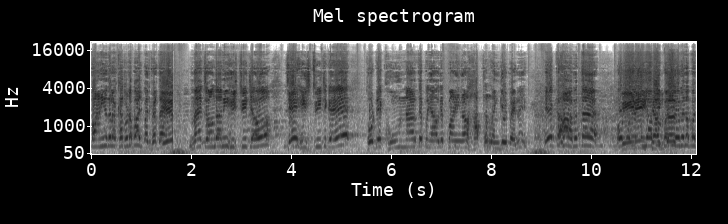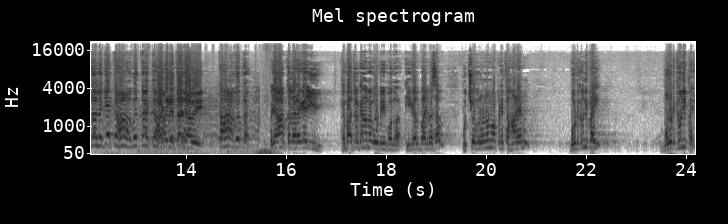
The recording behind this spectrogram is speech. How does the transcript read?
ਪਾਣੀਆਂ ਦਾ ਰੱਖਾ ਤੁਹਾਡਾ ਭਾਜ ਭੱਜ ਫਿਰਦਾ ਹੈ। ਮੈਂ ਚਾਹੁੰਦਾ ਨਹੀਂ ਹਿਸਟਰੀ ਜਾਓ ਜੇ ਹਿਸਟਰੀ ਚ ਗਏ ਤੁਹਾਡੇ ਖੂਨ ਨਾਲ ਤੇ ਪੰਜਾਬ ਦੇ ਪਾਣੀ ਨਾਲ ਹੱਥ ਰੰਗੇ ਪਏ ਨੇ ਇਹ ਕਹਾਵਤ ਹੈ। ਉਹ ਬੀੜੀ ਪੰਜਾਬੀ ਸ਼ਬਦ ਹੋਵੇ ਤਾਂ ਪਤਾ ਲੱਗੇ ਕਹਾਵਤ ਹੈ ਕਹਾਵਤ ਕੱਢ ਦਿੱਤਾ ਹੈ। ਜਾਵੇ। ਕਹਾਵਤ ਹੈ। ਪੰਜਾਬ ਕੱਲਾ ਰਹਿ ਗਿਆ ਜੀ। ਹਿਮਾਚਲ ਕਹਿੰਦਾ ਮੈਂ ਵੋਟ ਨਹੀਂ ਪਾਉਂਦਾ। ਕੀ ਗੱਲ ਬਾਜਵਾ ਸਾਹਿਬ? ਪੁੱਛੋ ਫਿਰ ਉਹਨਾਂ ਨੂੰ ਆਪਣੇ ਤਹਾਲਿਆਂ ਨੂੰ। ਵੋਟ ਕਿਉਂ ਨਹੀਂ ਪਾਈ? ਵੋਟ ਕਿਉਂ ਨਹੀਂ ਪਾਈ?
